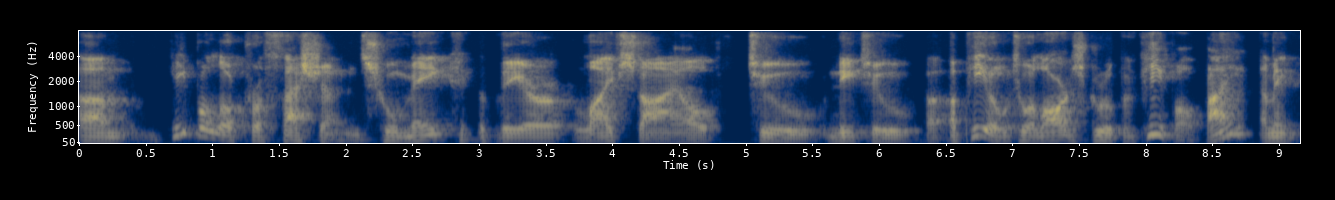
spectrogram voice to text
Um, people or professions who make their lifestyle to need to uh, appeal to a large group of people, right? I mean,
